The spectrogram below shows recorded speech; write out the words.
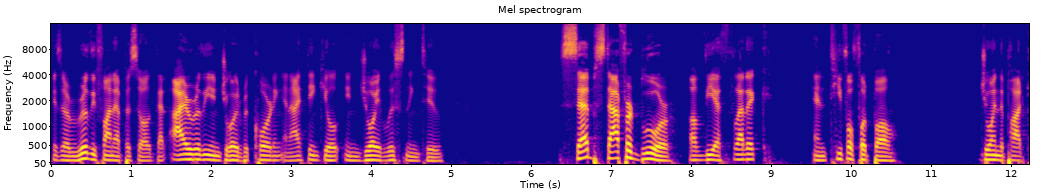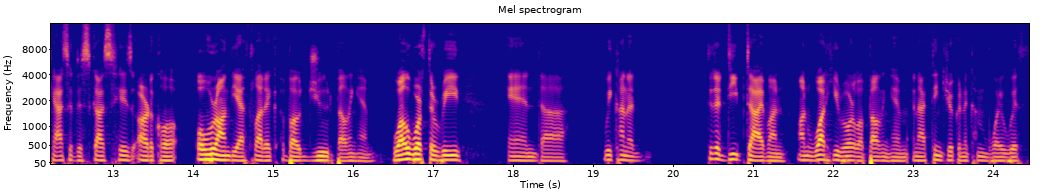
is a really fun episode that I really enjoyed recording and I think you'll enjoy listening to. Seb Stafford Bloor of The Athletic and Tifo Football joined the podcast to discuss his article over on The Athletic about Jude Bellingham. Well worth the read, and uh, we kind of did a deep dive on on what he wrote about Bellingham, and I think you're going to come away with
